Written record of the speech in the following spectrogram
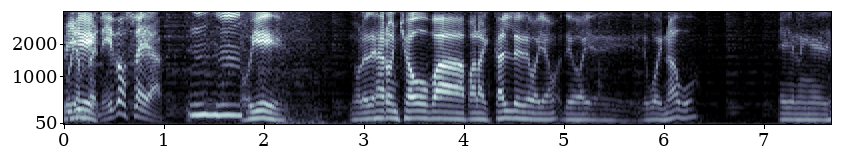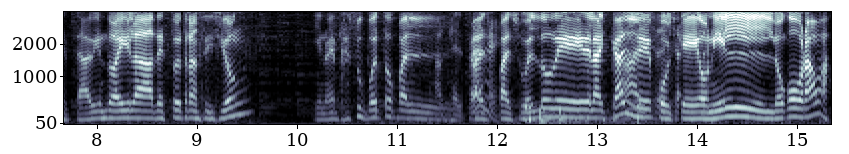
Oye. Bienvenido sea. Ujú. Oye, no le dejaron chavo para el alcalde de, Guaya- de, de Guaynabo. El- estaba viendo ahí la de esto de transición y no hay presupuesto para el, para el, Pérez. para el sueldo de- del alcalde porque O'Neill no cobraba.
